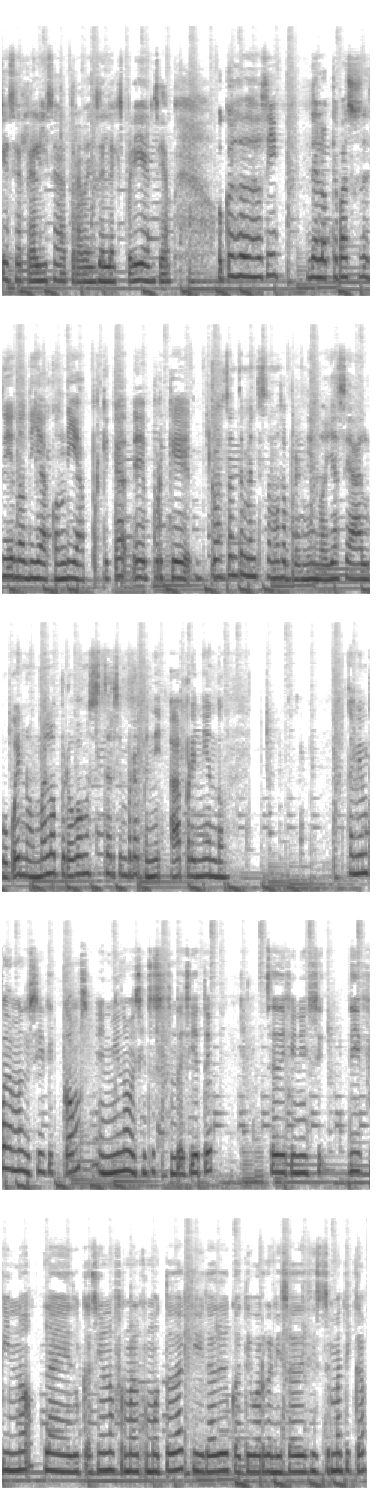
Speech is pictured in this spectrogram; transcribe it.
que se realiza a través de la experiencia o cosas así, de lo que va sucediendo día con día, porque, eh, porque constantemente estamos aprendiendo, ya sea algo bueno o malo, pero vamos a estar siempre aprendiendo. También podemos decir que Combs en 1977 se definió la educación no formal como toda actividad educativa organizada y sistemática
